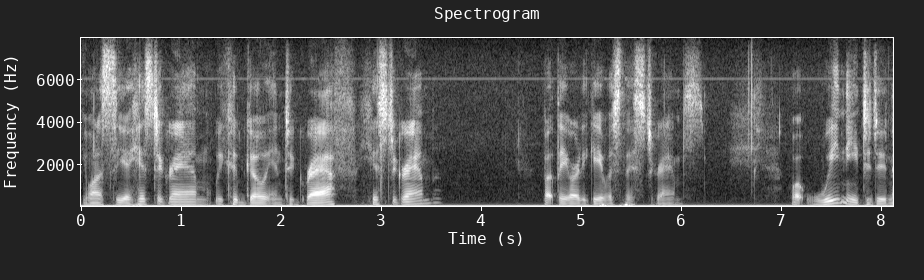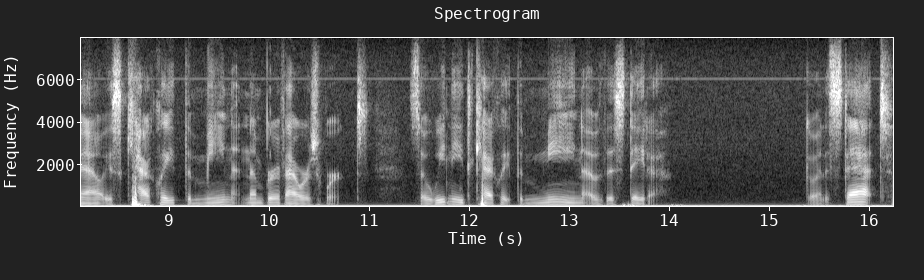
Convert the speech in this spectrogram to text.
You want to see a histogram, we could go into graph histogram, but they already gave us the histograms. What we need to do now is calculate the mean number of hours worked. So we need to calculate the mean of this data. Go into stat,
